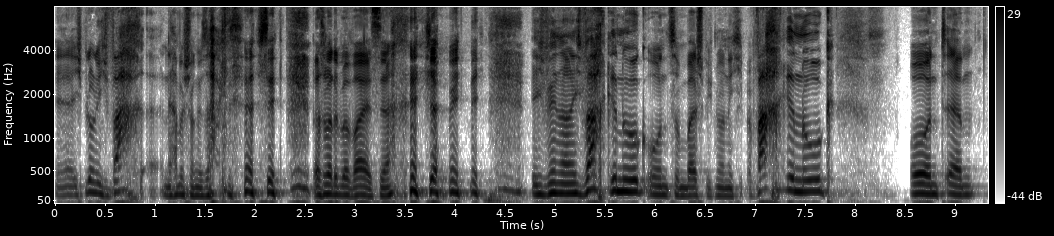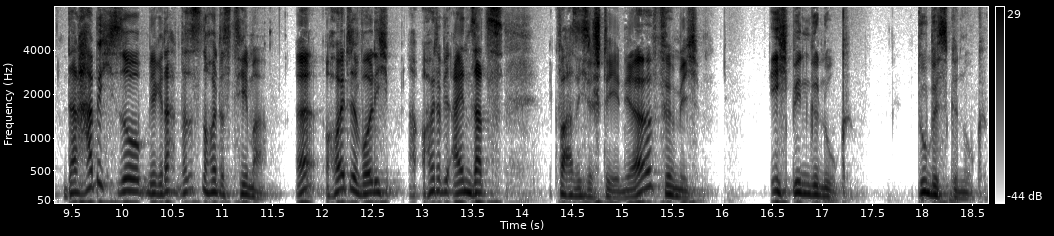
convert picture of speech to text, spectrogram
äh, ich bin noch nicht wach. Äh, ne, habe ich schon gesagt. das war der Beweis, ja. Ich, mich nicht, ich bin noch nicht wach genug und zum Beispiel ich bin noch nicht wach genug. Und ähm, dann habe ich so mir gedacht, was ist denn heute das Thema? Äh, heute wollte ich, heute habe ich einen Satz quasi hier stehen, ja, für mich. Ich bin genug. Du bist genug.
